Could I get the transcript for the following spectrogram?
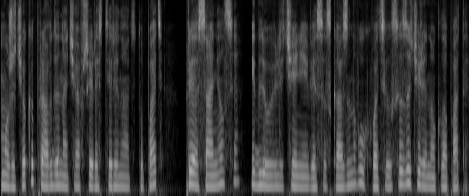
Мужичок и правда, начавший растерянно отступать, приосанился и для увеличения веса сказанного ухватился за черенок лопаты.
